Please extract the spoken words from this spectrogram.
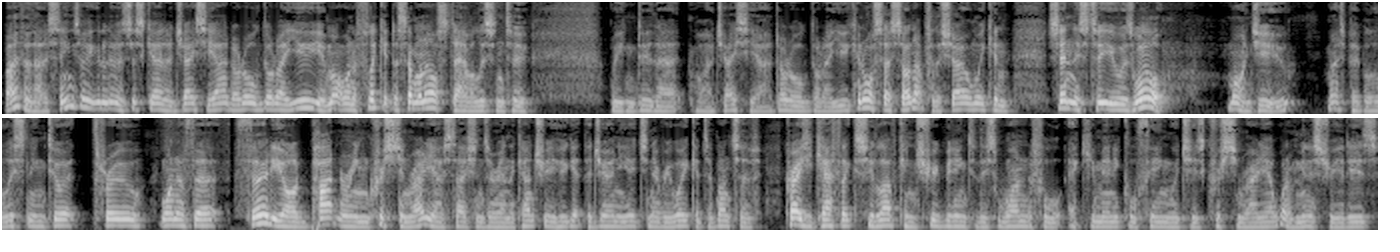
both of those things. All you got to do is just go to jcr.org.au. You might want to flick it to someone else to have a listen to. We can do that via jcr.org.au. You can also sign up for the show and we can send this to you as well. Mind you, Most people are listening to it through one of the 30 odd partnering Christian radio stations around the country who get the journey each and every week. It's a bunch of crazy Catholics who love contributing to this wonderful ecumenical thing, which is Christian radio. What a ministry it is.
